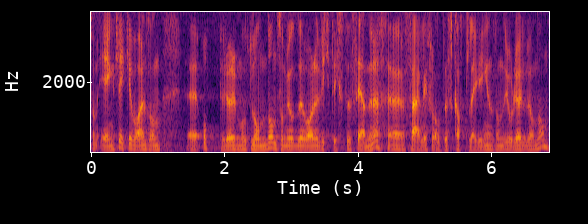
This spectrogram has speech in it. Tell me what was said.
Som egentlig ikke var en sånn eh, opprør mot London, som jo det var det viktigste senere. eh, Særlig i forhold til skattleggingen som de gjorde i London.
